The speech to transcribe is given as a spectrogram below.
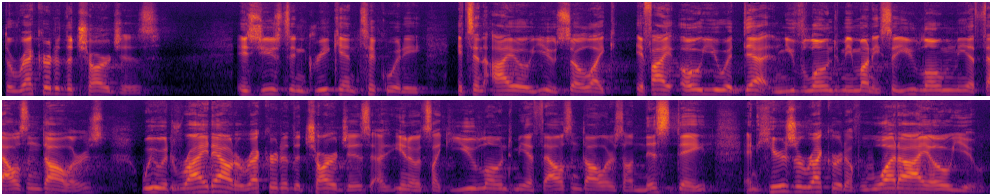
The record of the charges is used in Greek antiquity. It's an IOU. So, like, if I owe you a debt and you've loaned me money, say you loaned me $1,000, we would write out a record of the charges. Uh, you know, it's like you loaned me $1,000 on this date, and here's a record of what I owe you.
